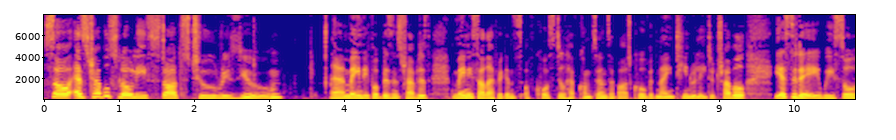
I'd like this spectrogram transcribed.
So, as travel slowly starts to resume, uh, mainly for business travelers. Many South Africans, of course, still have concerns about COVID 19 related travel. Yesterday, we saw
